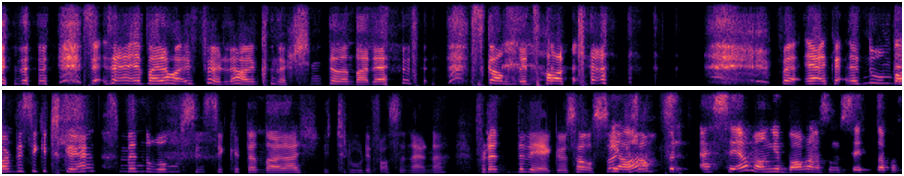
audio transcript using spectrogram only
Så jeg bare har, føler jeg har en connection til den der skallen i taket. Jeg, noen barn blir sikkert skremt, men noen syns sikkert den der er utrolig fascinerende. For den beveger jo seg også, ja, ikke sant? for jeg ser mange barn som sitter på,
